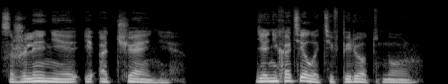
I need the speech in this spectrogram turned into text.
сожаление и отчаяние. Я не хотел идти вперед, но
